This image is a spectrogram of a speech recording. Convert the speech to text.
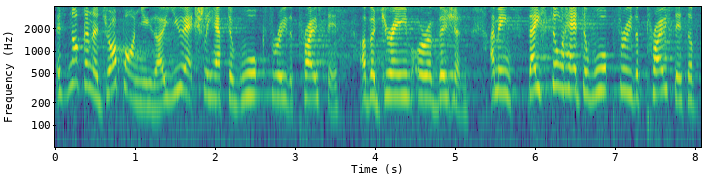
It's not going to drop on you, though. You actually have to walk through the process of a dream or a vision. I mean, they still had to walk through the process of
